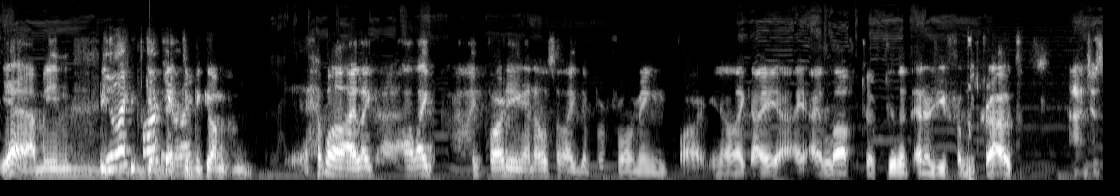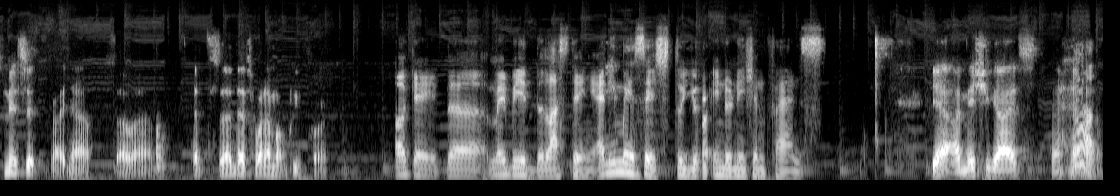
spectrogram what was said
yeah, I mean be, You like party, get back to right? become. Well, I like I like I like partying and also like the performing part. You know, like I I, I love to feel that energy from the crowd, and I just miss it right now. So uh, that's uh, that's what I'm hoping for. Okay, the maybe the last thing. Any message to your Indonesian fans? Yeah, I miss you guys. Yeah.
